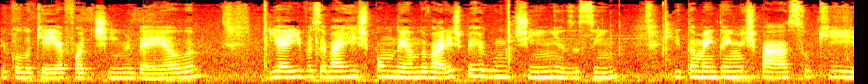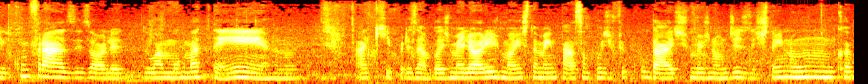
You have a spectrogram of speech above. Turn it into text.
Eu coloquei a fotinho dela. E aí você vai respondendo várias perguntinhas, assim. E também tem um espaço que com frases, olha, do amor materno. Aqui, por exemplo, as melhores mães também passam por dificuldades, mas não desistem nunca.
